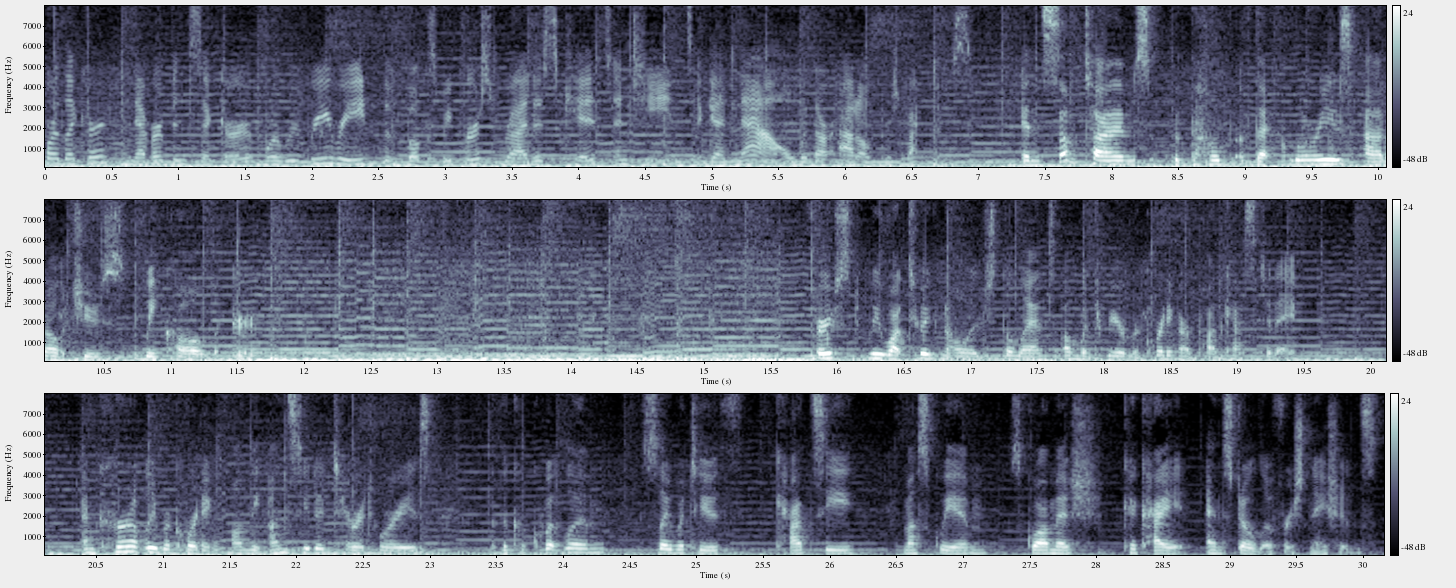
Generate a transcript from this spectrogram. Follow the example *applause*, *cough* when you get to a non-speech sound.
Before Liquor, Never Been Sicker, where we reread the books we first read as kids and teens, again now with our adult perspectives. And sometimes with the help of that glorious adult juice we call liquor. First, we want to acknowledge the lands on which we are recording our podcast today. I'm currently recording on the unceded territories of the Coquitlam, Tsleil-Waututh, Katzie, Musqueam, Squamish, Qayqayt, and Stolo First Nations.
